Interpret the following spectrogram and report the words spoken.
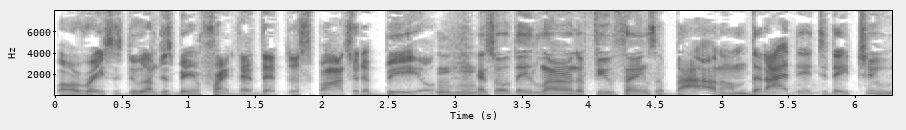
racist dude. I'm just being frank. That that, that sponsored a bill, Mm-hmm. and so they learn a few things about him that I did today too.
